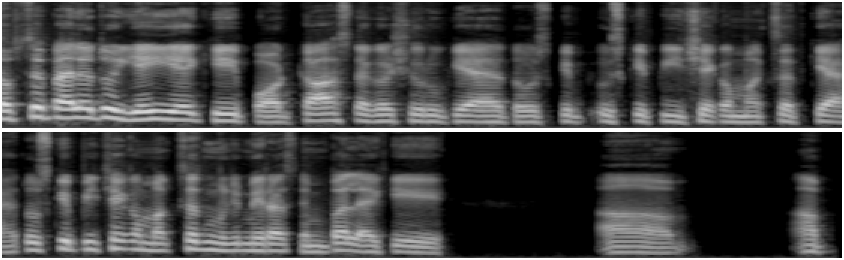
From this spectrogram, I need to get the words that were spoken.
सबसे पहले तो यही है कि पॉडकास्ट अगर शुरू किया है तो उसके उसके पीछे का मकसद क्या है? तो उसके पीछे का मकसद मुझे मेरा सिंपल है कि आप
